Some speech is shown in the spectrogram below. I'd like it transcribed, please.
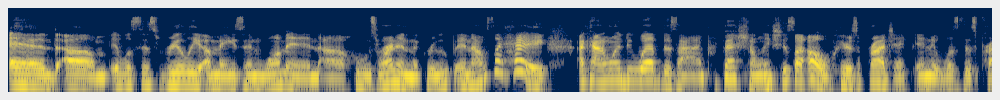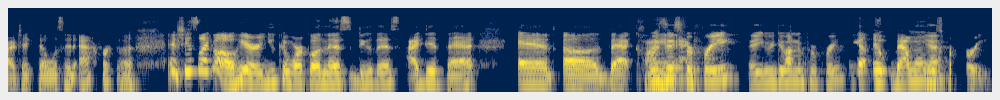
And um, it was this really amazing woman uh, who was running the group. And I was like, hey, I kind of want to do web design professionally. She's like, oh, here's a project. And it was this project that was in Africa. And she's like, oh, here, you can work on this, do this. I did that and uh that client was this for free that you were doing uh, it for free yeah it, that one yeah. was for free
